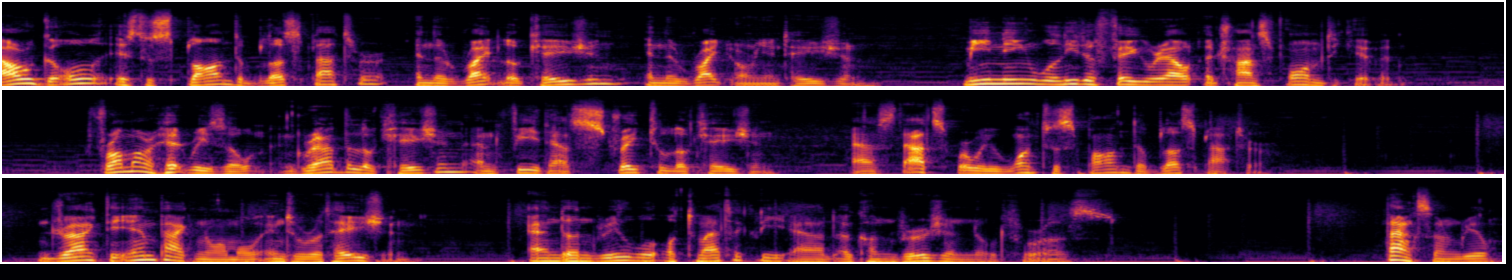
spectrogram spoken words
Our goal is to spawn the blood splatter in the right location in the right orientation, meaning we'll need to figure out a transform to give it. From our hit result, grab the location and feed that straight to location, as that's where we want to spawn the blood splatter. Drag the impact normal into rotation, and Unreal will automatically add a conversion node for us. Thanks Unreal.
